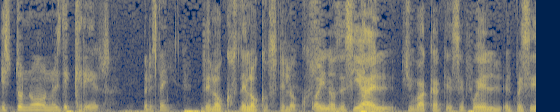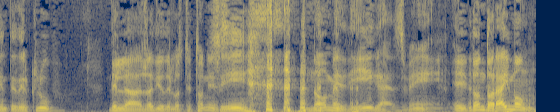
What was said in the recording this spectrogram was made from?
Esto no, no es de creer, pero está ahí, De locos, de locos. de locos. Hoy nos decía el Chubaca que se fue el, el presidente del club. De la radio de los tetones. Sí. No me digas, ve. Eh, Don Doraemon.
